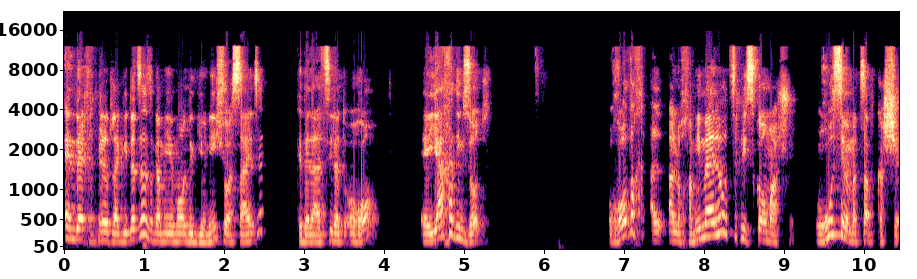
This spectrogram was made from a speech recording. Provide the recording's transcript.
אין דרך אחרת להגיד את זה, זה גם יהיה מאוד הגיוני שהוא עשה את זה, כדי להציל את אורו. אה, יחד עם זאת, רוב הלוחמים האלו צריך לזכור משהו, רוסיה במצב קשה.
